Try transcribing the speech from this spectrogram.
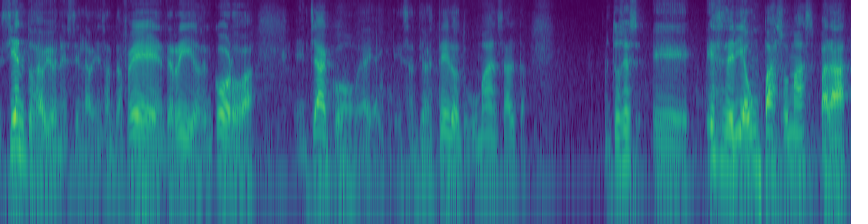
cientos de aviones en, Santa Fe, en Ríos, en Córdoba en Chaco, en Santiago Estero, Tucumán, Salta. Entonces, eh, ese sería un paso más para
